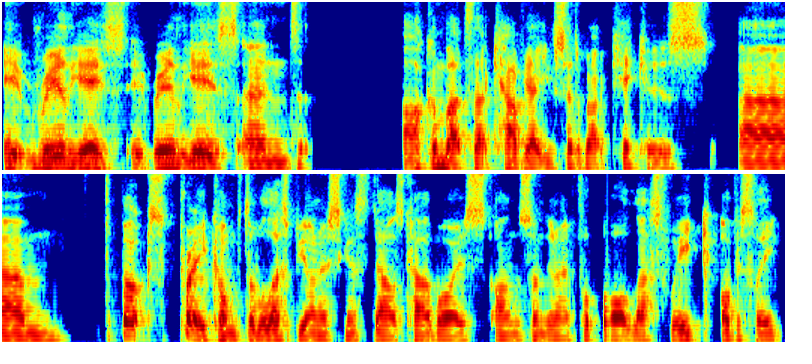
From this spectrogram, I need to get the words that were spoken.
It really is. It really is. And I'll come back to that caveat you've said about kickers. Um, the Bucks pretty comfortable, let's be honest, against the Dallas Cowboys on Sunday Night Football last week. Obviously,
